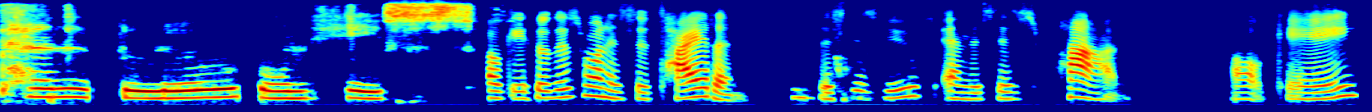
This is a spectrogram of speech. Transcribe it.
Pan blew on his. Okay, so this one is the Titan. This is Zeus and this is Pan. Okay.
